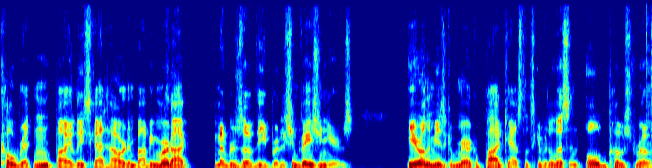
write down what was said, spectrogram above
co-written by Lee Scott Howard and Bobby Murdock, members of the British Invasion years. Here on the Music of America podcast, let's give it a listen. Old Post Road.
